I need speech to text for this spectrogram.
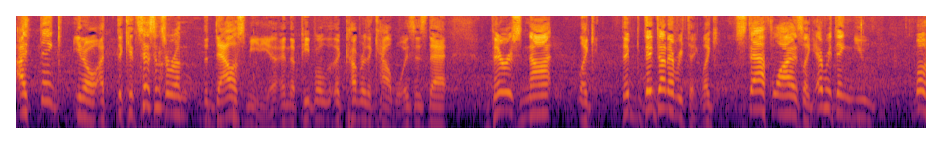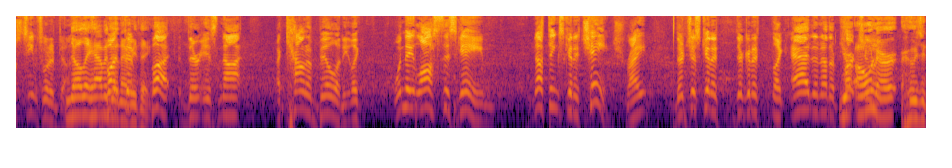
I think you know I- the consensus around the Dallas media and the people that cover the Cowboys is that there is not like they've they've done everything like staff wise, like everything you most teams would have done. No, they haven't But done there- everything. But there is not accountability. Like when they lost this game, nothing's going to change, right? They're just gonna they're gonna like add another part. Your to, owner, who's a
